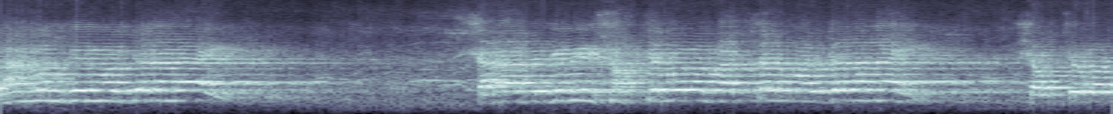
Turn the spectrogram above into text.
প্রধানমন্ত্রীর মর্যাদা নাই। সারা পৃথিবীর সবচেয়ে বড় বাচ্চার মর্যাদা নাই। সবচেয়ে বড়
